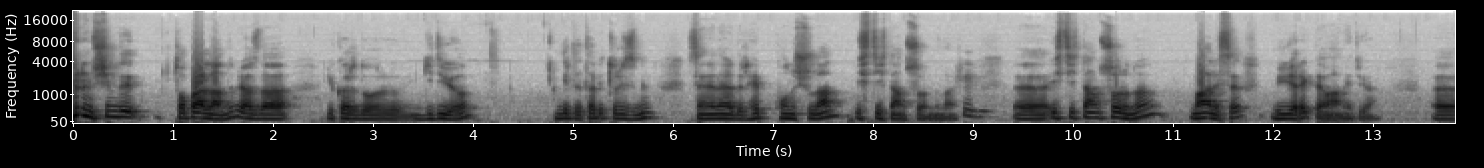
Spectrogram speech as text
Şimdi toparlandı biraz daha yukarı doğru gidiyor. Bir de tabii turizmin senelerdir hep konuşulan istihdam sorunu var. Hı hı. Ee, istihdam sorunu maalesef büyüyerek devam ediyor. Ee,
